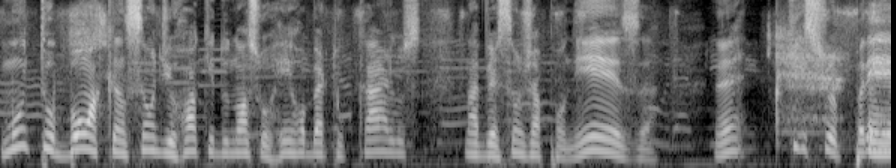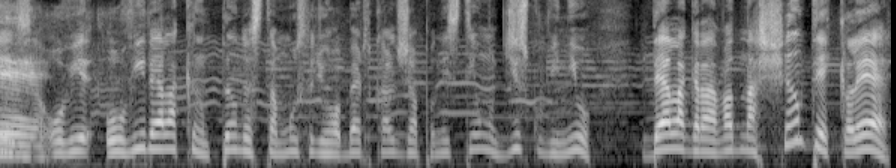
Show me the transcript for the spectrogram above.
muito bom a canção de rock do nosso rei Roberto Carlos na versão japonesa, né? Que surpresa! É. Ouvir, ouvir ela cantando esta música de Roberto Carlos japonês. Tem um disco vinil dela gravado na Chantecler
